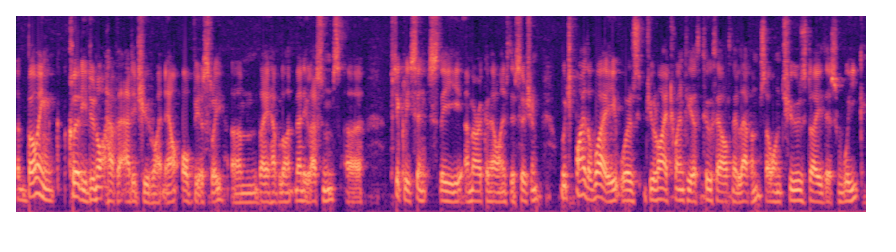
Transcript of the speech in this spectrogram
Boeing clearly do not have that attitude right now, obviously. Um, they have learned many lessons, uh, particularly since the American Airlines decision, which, by the way, was July 20th, 2011. So on Tuesday this week,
